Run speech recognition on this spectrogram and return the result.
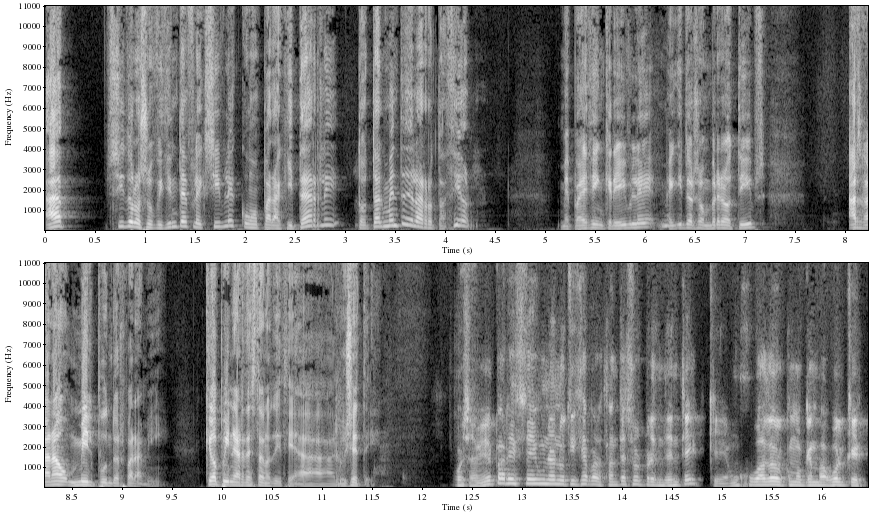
ha sido lo suficiente flexible como para quitarle totalmente de la rotación. Me parece increíble, me quito el sombrero Tips, has ganado mil puntos para mí. ¿Qué opinas de esta noticia, Luisete? Pues a mí me parece una noticia bastante sorprendente que un jugador como Kemba Walker,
